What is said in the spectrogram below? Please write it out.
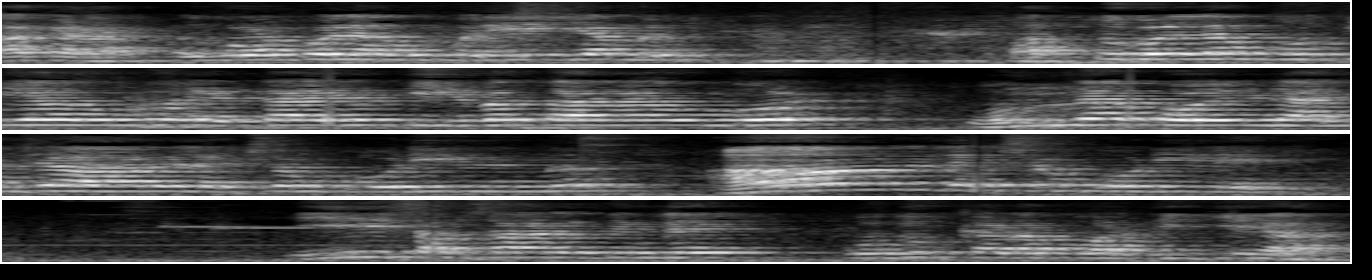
ആ കടം. അത് കുഴപ്പമില്ല നമുക്ക് പരിഹരിക്കാൻ പറ്റും. പത്ത് കൊല്ലം പൂർത്തിയാകുമ്പോൾ രണ്ടായിരത്തി ഇരുപത്തി ആറാകുമ്പോൾ ഒന്ന് പോയിന്റ് അഞ്ച് ആറ് ലക്ഷം കോടിയിൽ നിന്ന് ആറ് ലക്ഷം കോടിയിലേക്ക് ഈ സംസ്ഥാനത്തിന്റെ പൊതുക്കടം വർദ്ധിക്കുകയാണ്.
